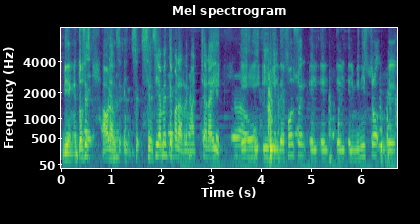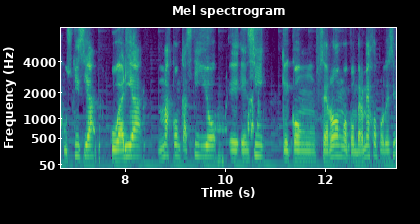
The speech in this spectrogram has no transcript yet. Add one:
Bien, entonces, ahora, sencillamente para remachar ahí, eh, y, Ildefonso, el, el, el, ministro de Justicia, jugaría más con Castillo eh, en sí que con Cerrón o con Bermejo, por decir.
